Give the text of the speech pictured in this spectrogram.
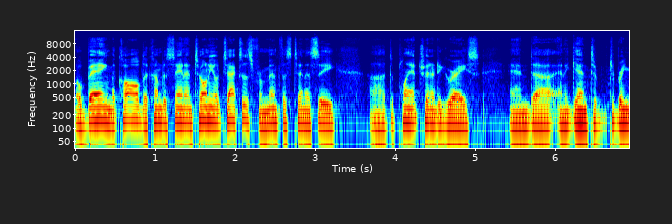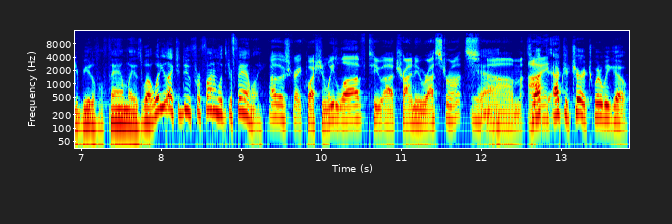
obeying the call to come to San Antonio, Texas, from Memphis, Tennessee, uh, to plant Trinity Grace and uh, and again to, to bring your beautiful family as well. What do you like to do for fun with your family? Oh, that's a great question. We love to uh, try new restaurants. Yeah. Um, so I, after, church, where do we go?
